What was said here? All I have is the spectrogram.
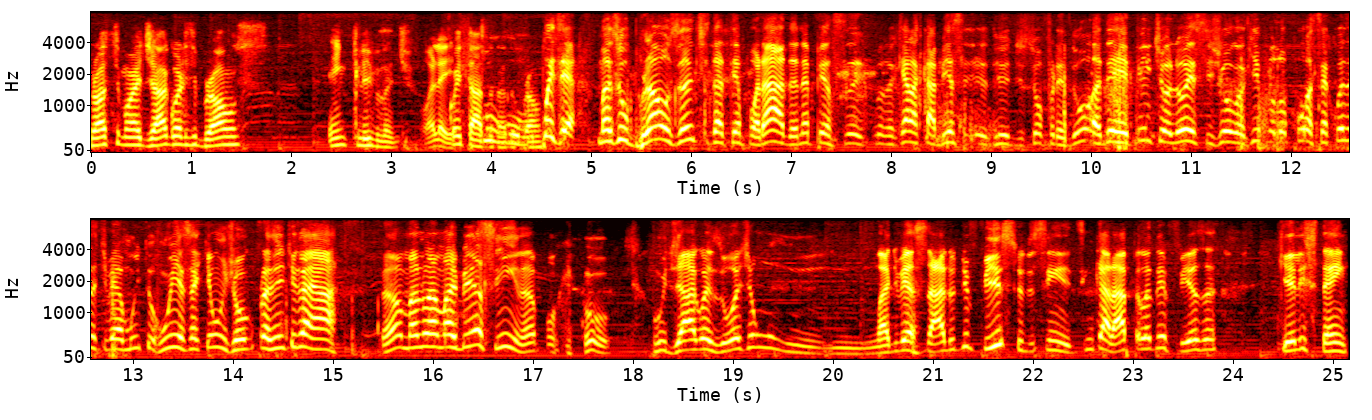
Próximo é Jaguars e Browns em Cleveland. Olha aí. Coitado, né, do Browns. Pois é, mas o Browns antes da temporada, né, pensando com aquela cabeça de, de, de, sofredor, de repente olhou esse jogo aqui e falou, pô, se a coisa estiver muito ruim, esse aqui é um jogo pra gente ganhar. Não, mas não é mais bem assim, né, porque o, o Jaguars hoje é um, um adversário difícil de se, de se encarar pela defesa que eles têm.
